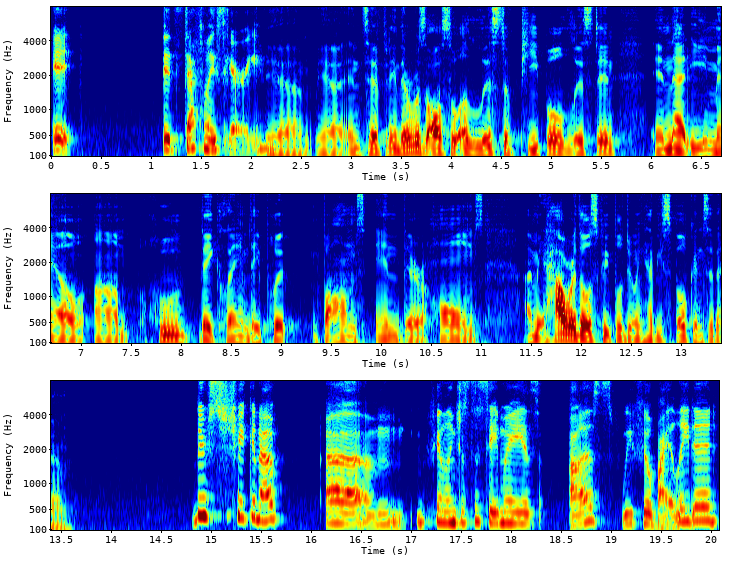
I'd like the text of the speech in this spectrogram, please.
it it's definitely scary. Yeah, yeah. And Tiffany, there was also a list of people listed in that email um, who they claim they put bombs in their homes. I mean, how are those people doing? Have you spoken to them? They're shaken up, um, feeling just the same way as us. We feel violated.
